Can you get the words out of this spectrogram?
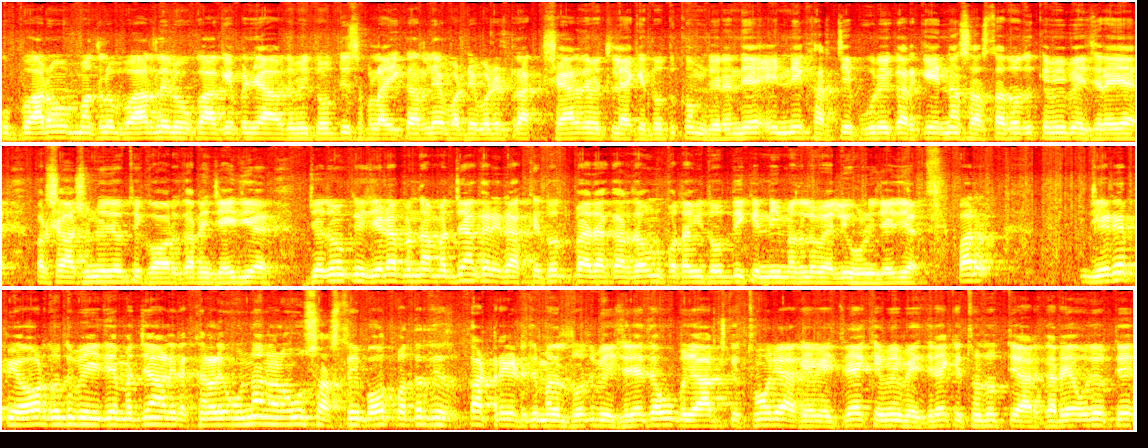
ਉਹ ਬਾਹਰੋਂ ਮਤਲਬ ਬਾਹਰਲੇ ਲੋਕ ਆ ਕੇ ਪੰਜਾਬ ਦੇ ਵਿੱਚ ਦੁੱਧ ਦੀ ਸਪਲਾਈ ਕਰ ਲਿਆ, ਵੱਡੇ ਵੱਡੇ ਟਰੱਕ ਸ਼ਹਿਰ ਦੇ ਵਿੱਚ ਲੈ ਕੇ ਦੁੱਧ ਘੁੰਮਦੇ ਰਹਿੰਦੇ ਆ। ਇੰਨੇ ਖਰਚੇ ਪੂਰੇ ਕਰਕੇ ਇੰਨਾ ਸਸਤਾ ਦੁੱਧ ਕਿਵੇਂ ਵੇਚ ਰਹੇ ਆ? ਪ੍ਰਸ਼ਾਸਨ ਨੂੰ ਇਹਦੇ ਉੱਤੇ ਗੌਰ ਕਰਨੀ ਚਾਹੀਦੀ ਹੈ। ਜਦੋਂ ਕਿ ਜਿਹੜਾ ਬੰਦਾ ਮੱਝਾਂ ਘਰੇ ਰੱਖ ਕੇ ਦੁੱਧ ਪੈਦਾ ਕਰਦਾ, ਉਹਨੂੰ ਪਤਾ ਵੀ ਦੁੱਧ ਦੀ ਕਿੰਨੀ ਮਤਲਬ ਵੈਲਿਊ ਹੋਣੀ ਚਾਹੀਦੀ ਹੈ। ਪਰ ਜਿਹੜੇ ਪਿਓਰ ਦੁੱਧ ਵੇਚਦੇ ਆ ਮੱਝਾਂ ਵਾਲੇ ਰੱਖਣ ਵਾਲੇ ਉਹਨਾਂ ਨਾਲੋਂ ਉਹ ਸਸਤੇ ਬਹੁਤ ਪੱਧਰ ਤੇ ਘੱਟ ਰੇਟ ਤੇ ਮਤਲਬ ਦੁੱਧ ਵੇਚ ਰਹੇ ਤਾਂ ਉਹ ਬਾਜ਼ਾਰ 'ਚ ਕਿੱਥੋਂ ਲਿਆ ਕੇ ਵੇਚ ਰਿਹਾ ਕਿਵੇਂ ਵੇਚ ਰਿਹਾ ਕਿੱਥੋਂ ਦੁੱਧ ਤਿਆਰ ਕਰ ਰਿਹਾ ਉਹਦੇ ਉੱਤੇ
